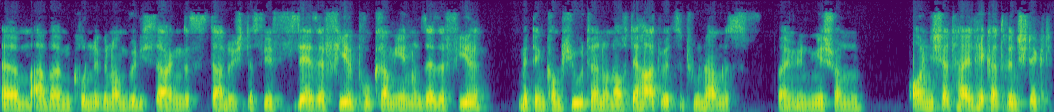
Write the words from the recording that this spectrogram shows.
Ähm, aber im Grunde genommen würde ich sagen, dass dadurch, dass wir sehr, sehr viel programmieren und sehr, sehr viel mit den Computern und auch der Hardware zu tun haben, dass bei mir schon ein ordentlicher Teil Hacker drinsteckt.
